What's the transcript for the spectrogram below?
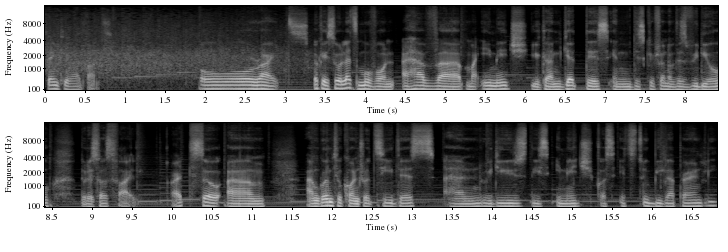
Thank you in advance all right okay so let's move on. I have uh, my image. You can get this in description of this video the resource file. All right so um i'm going to control t this and reduce this image because it's too big apparently.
